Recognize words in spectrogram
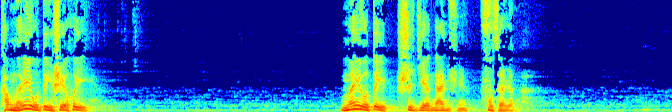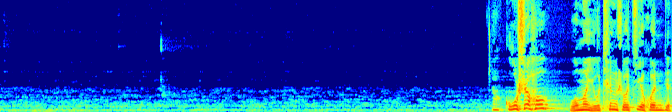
他没有对社会，没有对世界安全负责任啊！啊，古时候我们有听说结婚的，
